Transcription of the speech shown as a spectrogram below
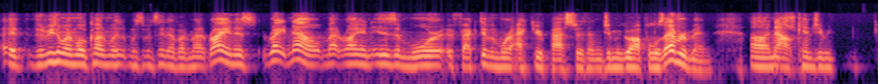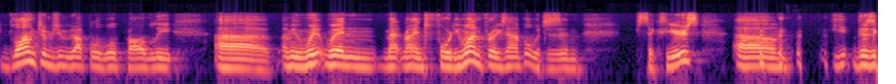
the reason why Mo Khan was, was been saying that about Matt Ryan is right now Matt Ryan is a more effective and more accurate passer than Jimmy Garoppolo's ever been. Uh, now, Sure. can Jimmy long term Jimmy Garoppolo will probably uh, I mean when, when Matt Ryan's 41 for example, which is in 6 years, um, he, there's a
